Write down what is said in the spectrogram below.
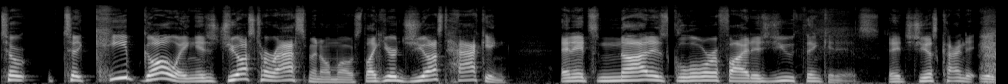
to to keep going is just harassment almost. Like you're just hacking, and it's not as glorified as you think it is. It's just kind of icky.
